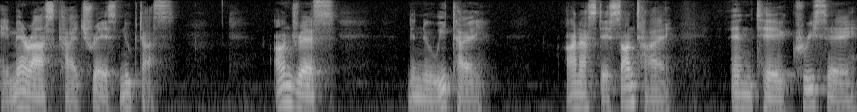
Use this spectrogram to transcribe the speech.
hemeras kai tres nuctas. Andres denuitai en te crise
